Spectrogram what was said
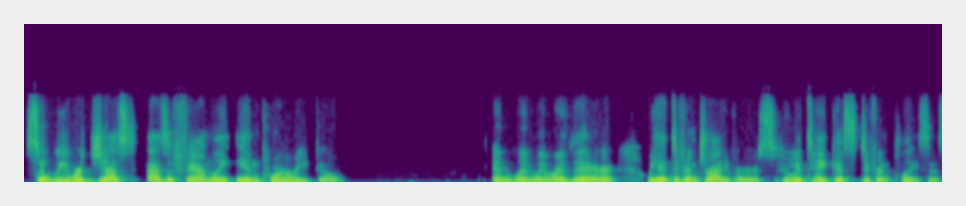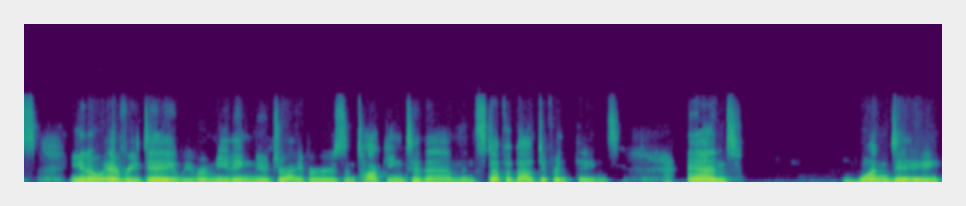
So we were just as a family in Puerto Rico. And when we were there, we had different drivers who would take us different places. You know, every day we were meeting new drivers and talking to them and stuff about different things. And one day,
